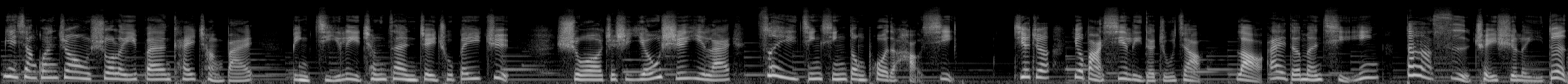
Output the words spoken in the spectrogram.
面向观众说了一番开场白，并极力称赞这出悲剧，说这是有史以来最惊心动魄的好戏。接着又把戏里的主角老艾德蒙起因大肆吹嘘了一顿。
